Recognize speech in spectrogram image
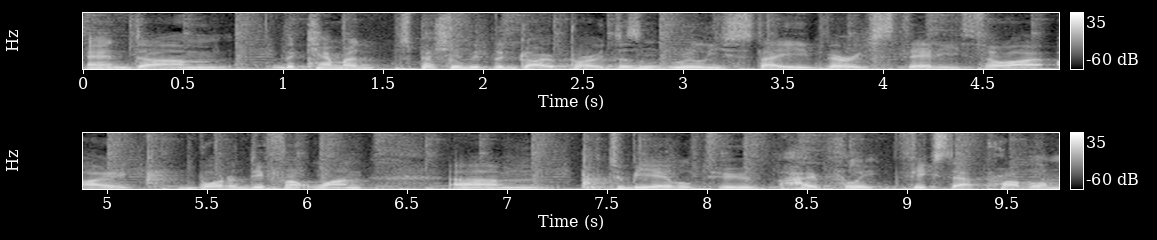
and um, the camera, especially with the GoPro, doesn't really stay very steady. So I, I bought a different one um, to be able to hopefully fix that problem.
